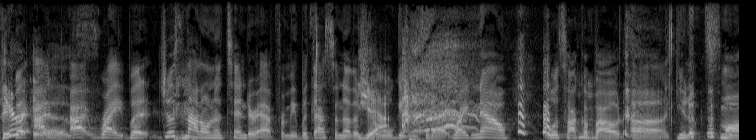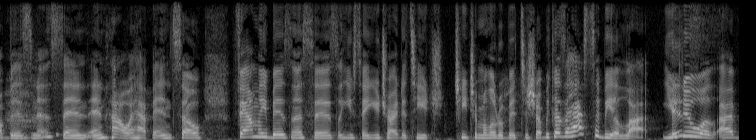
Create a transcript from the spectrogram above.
There but is. I is. I, right, but just not on a Tinder app for me. But that's another show. Yeah. We'll get into that. Right now, we'll talk about uh, you know small business and and how it happened. And so, family businesses, like you say, you tried to teach teach them a little bit to show because it has to be a lot. You do a. I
